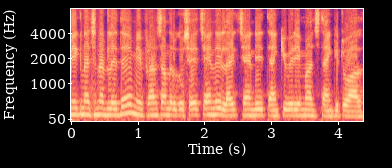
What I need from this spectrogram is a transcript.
మీకు నచ్చినట్లయితే మీ ఫ్రెండ్స్ అందరికీ షేర్ చేయండి లైక్ చేయండి. Thank you very much thank you to all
